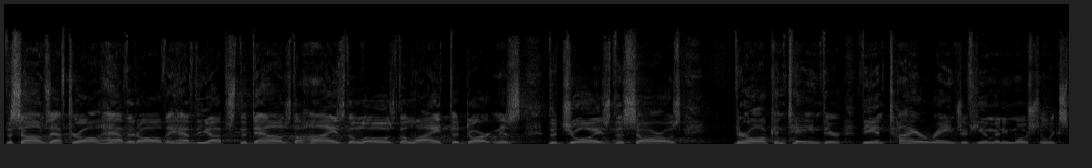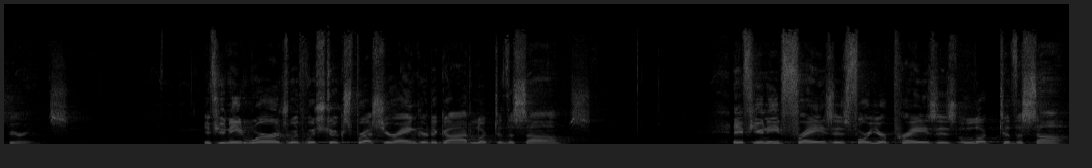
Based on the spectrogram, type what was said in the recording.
The Psalms, after all, have it all. They have the ups, the downs, the highs, the lows, the light, the darkness, the joys, the sorrows. They're all contained there, the entire range of human emotional experience. If you need words with which to express your anger to God, look to the Psalms. If you need phrases for your praises, look to the Psalms.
